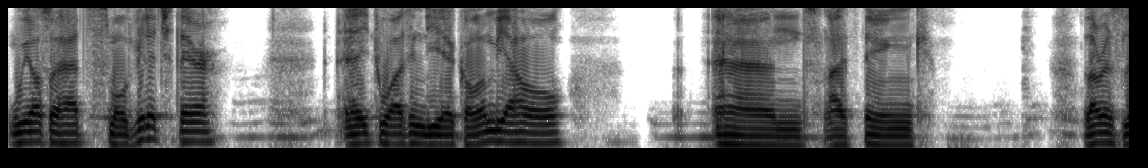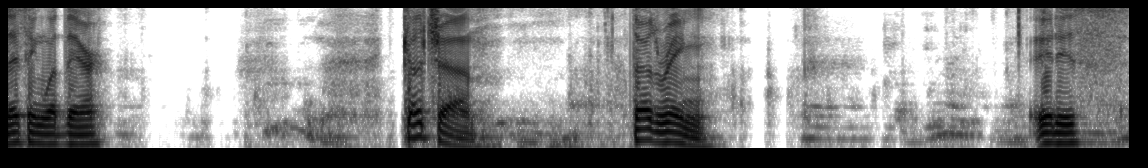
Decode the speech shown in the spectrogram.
we also had small village there. It was in the uh, Columbia Hall, and I think Lawrence Lessig was there. Culture, third ring. It is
